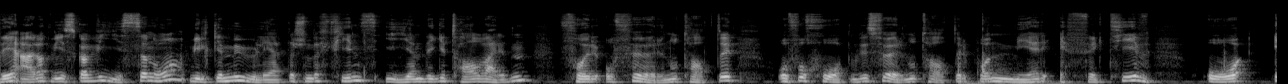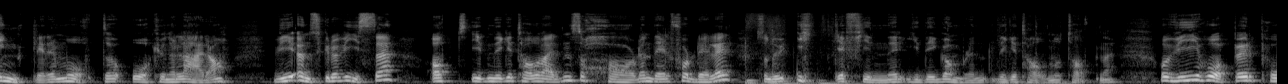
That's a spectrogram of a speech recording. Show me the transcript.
det er at vi skal vise nå hvilke muligheter som det finns i en digital verden for å føre notater og forhåpentligvis føre notater på en mer effektiv og enklere måte å kunne lære av. Vi ønsker å vise at i den digitale verden så har du en del fordeler som du ikke finner i de gamle digitale notatene. Og vi håper på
